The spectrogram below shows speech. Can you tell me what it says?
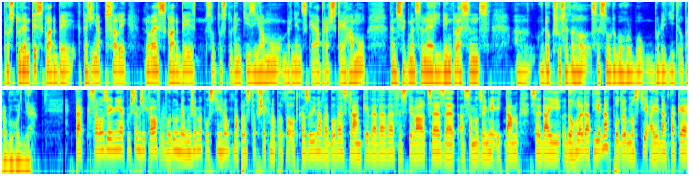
pro studenty skladby, kteří napsali nové skladby. Jsou to studenti z JAMu, brněnské a pražské HAMu. Ten segment se jmenuje Reading Lessons. A v DOXu se toho se soudobou hudbou bude dít opravdu hodně. Tak samozřejmě, jak už jsem říkala v úvodu, nemůžeme postihnout naprosto všechno, proto odkazuji na webové stránky www.festival.cz a samozřejmě i tam se dají dohledat jednak podrobnosti a jednak také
